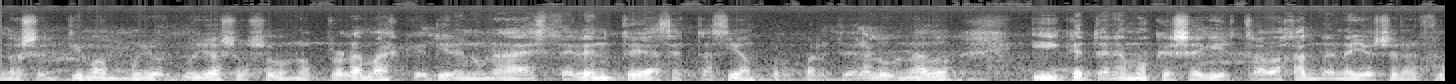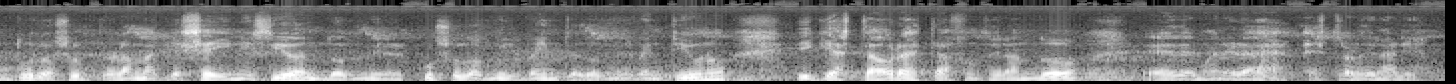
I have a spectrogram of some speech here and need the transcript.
nos sentimos muy orgullosos. Son unos programas que tienen una excelente aceptación por parte del alumnado y que tenemos que seguir trabajando en ellos en el futuro. Es un programa que se inició en el curso 2020-2021 y que hasta ahora está funcionando de manera extraordinaria.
